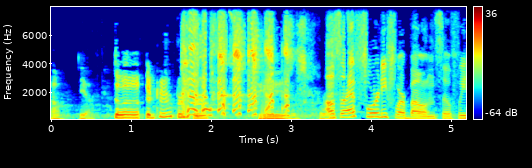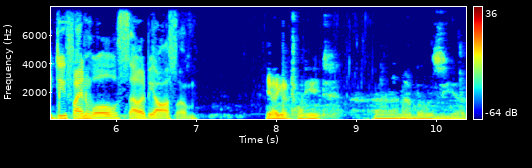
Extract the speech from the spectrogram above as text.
Oh, yeah. Jesus Christ. Also, I have 44 bones, so if we do find wolves, that would be awesome. Yeah, I got 28. Uh, no bows yet.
